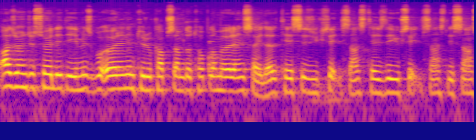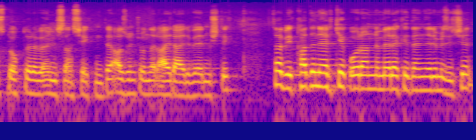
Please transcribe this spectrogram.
az önce söylediğimiz bu öğrenim türü kapsamında toplam öğrenci sayıları tesis yüksek lisans, tezli yüksek lisans, lisans, doktora ve ön lisans şeklinde az önce onları ayrı ayrı vermiştik. Tabii kadın erkek oranını merak edenlerimiz için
